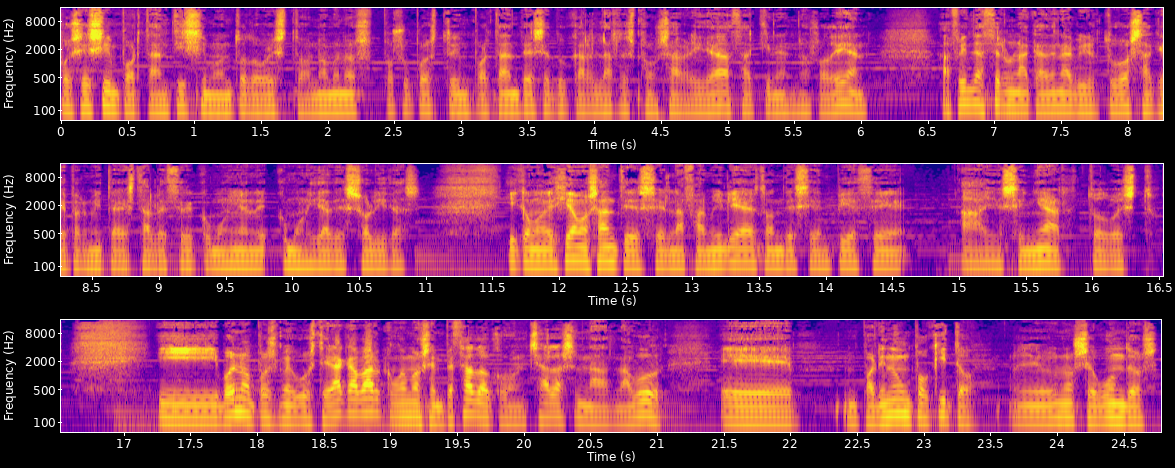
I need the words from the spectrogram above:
pues es importantísimo en todo esto. No menos, por supuesto, importante es educar la responsabilidad a quienes nos rodean, a fin de hacer una cadena virtuosa que permita establecer comunidades sólidas. Y como decíamos antes, en la familia es donde se empiece a enseñar todo esto. Y bueno, pues me gustaría acabar como hemos empezado con Charles Aznavour, eh, poniendo un poquito, eh, unos segundos,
